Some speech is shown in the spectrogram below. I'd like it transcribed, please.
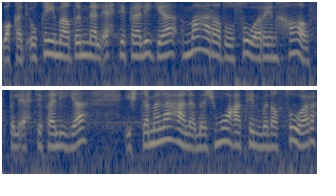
وقد أقيم ضمن الاحتفالية معرض صور خاص بالاحتفالية اشتمل على مجموعة من الصور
